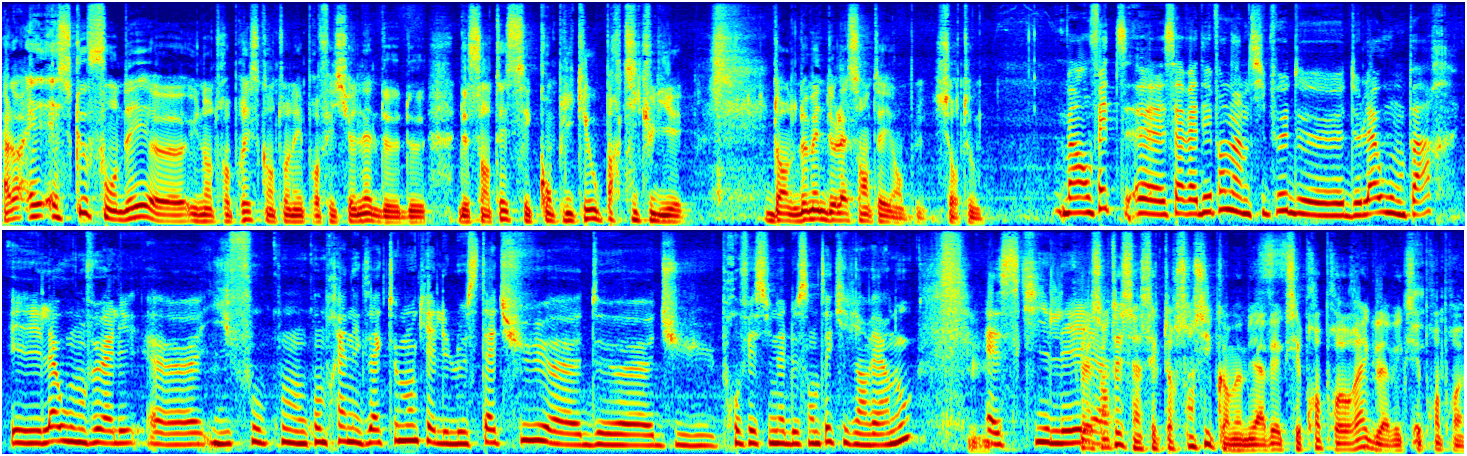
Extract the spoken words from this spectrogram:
Alors, est-ce que fonder euh, une entreprise quand on est professionnel de, de santé, c'est compliqué ou particulier? Dans le domaine de la santé, en plus, surtout bah en fait, euh, ça va dépendre un petit peu de, de, là où on part et là où on veut aller. Euh, il faut qu'on comprenne exactement quel est le statut euh, de, du professionnel de santé qui vient vers nous. Mhm. Est-ce qu'il est... La santé, c'est un secteur sensible quand même, avec ses propres règles, avec ses propres...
